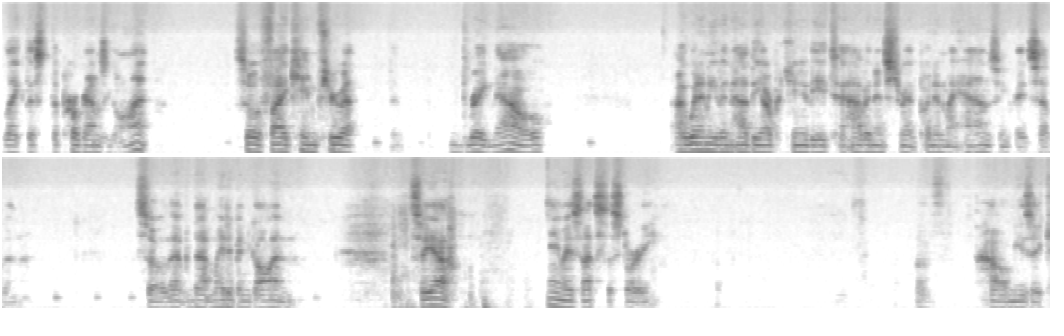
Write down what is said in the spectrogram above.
Like this the program's gone. So if i came through at right now i wouldn't even have the opportunity to have an instrument put in my hands in grade seven. So that that might have been gone so yeah. Anyways that's the story of how music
